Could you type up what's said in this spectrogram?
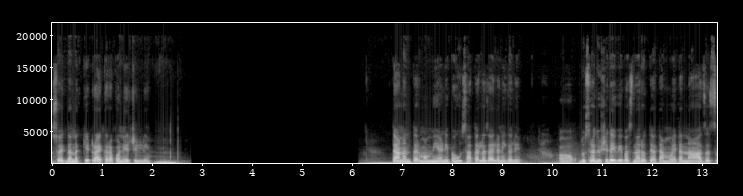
सो एकदा नक्की ट्राय करा पनीर चिल्ली. त्यानंतर मम्मी आणि भाऊ सातारला जायला निघाले. दुसऱ्या दिवशी देवी बसणार होत्या त्यामुळे त्यांना आजच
